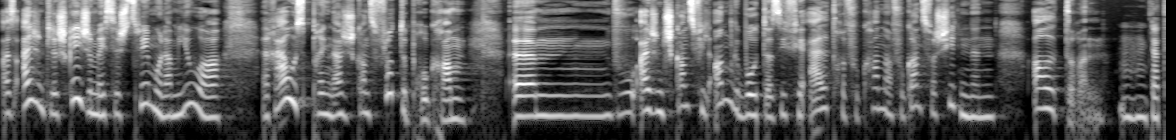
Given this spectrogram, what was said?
als eigentlich regelmäßig zweimal am Juar rausbringen eigentlich ganz flotte Programm ähm, wo eigentlich ganz viel Angebot dass sie für ältere wo kann vor ganz verschiedenen Alteren mhm, Dat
